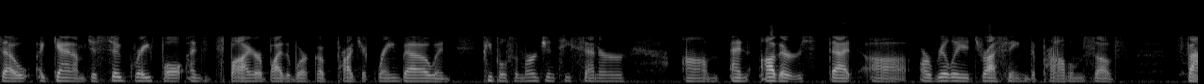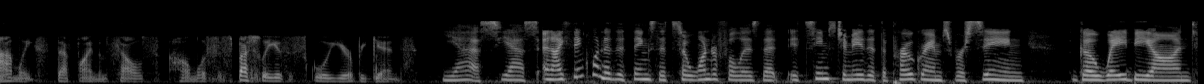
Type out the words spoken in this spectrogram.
So again, I'm just so grateful and inspired by the work of Project Rainbow and People's Emergency Center um, and others that uh, are really addressing the problems of families that find themselves homeless, especially as the school year begins. Yes, yes. And I think one of the things that's so wonderful is that it seems to me that the programs we're seeing go way beyond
